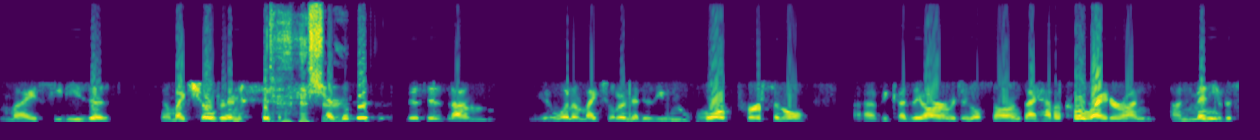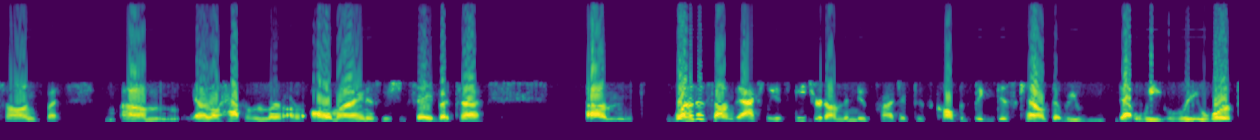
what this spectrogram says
my CDs as you know my children. And so this this is um you know, one of my children that is even more personal uh, because they are original songs. I have a co-writer on on many of the songs, but um, I don't know half of them are, are all mine, as we should say. But uh, um, one of the songs actually is featured on the new project. It's called "The Big Discount" that we that we reworked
